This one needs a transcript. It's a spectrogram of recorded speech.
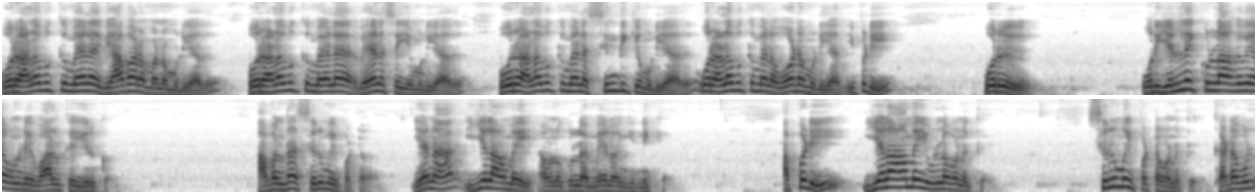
ஒரு அளவுக்கு மேலே வியாபாரம் பண்ண முடியாது. ஒரு அளவுக்கு மேலே வேலை செய்ய முடியாது ஒரு அளவுக்கு மேலே சிந்திக்க முடியாது ஒரு அளவுக்கு மேலே ஓட முடியாது. இப்படி ஒரு ஒரு எல்லைக்குள்ளாகவே அவனுடைய வாழ்க்கை இருக்கும். அவன் தான் சிறுமைப்பட்டவன். ஏன்னா இயலாமை அவனுக்குள்ள மேலோங்கி நிற்கும். அப்படி இயலாமை உள்ளவனுக்கு சிறுமைப்பட்டவனுக்கு கடவுள்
